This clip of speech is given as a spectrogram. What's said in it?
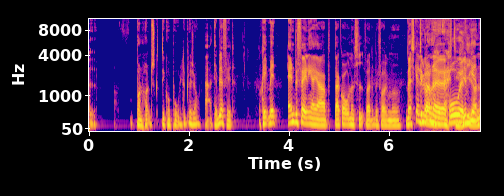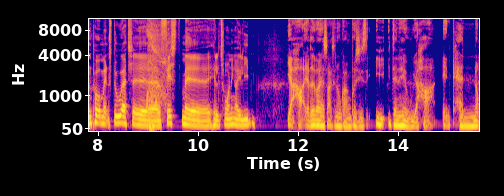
øh, Bornholmsk Dekopol. Det bliver sjovt. Ja, det bliver fedt. Okay, men anbefalinger, jeg der går noget tid, før det bliver folkemøde. Hvad skal lytterne. Ja, ja, det er bruge om weekenden på, mens du er til øh, fest med Helle Thorning og Eliten? Jeg har, jeg ved godt, jeg har sagt det nogle gange på sidste, i, i den her uge, jeg har en kanon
